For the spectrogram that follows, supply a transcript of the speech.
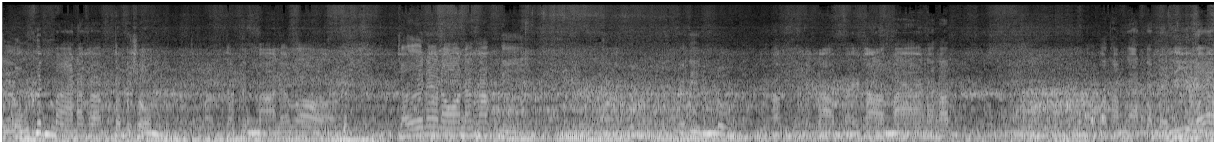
จะหลงขึ้นมานะครับผู้ชมถ้าขึ้นมาแล้วก็เจอแน่นอนนะครับนี่เจ้าที่ตำรวจนะครับจะข้ามไปข้ามมานะครับเราก็ทำงานกันแบบนี้อยู่แล้ว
